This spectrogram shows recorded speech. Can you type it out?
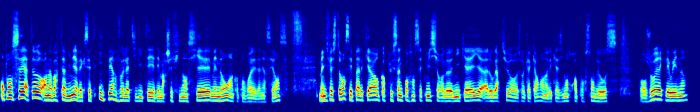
On pensait à tort en avoir terminé avec cette hyper volatilité des marchés financiers, mais non, hein, quand on voit les dernières séances. Manifestement, c'est pas le cas. Encore plus 5% cette nuit sur le Nikkei. À l'ouverture euh, sur le CAC 40, on avait quasiment 3% de hausse. Bonjour Eric Lewin.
